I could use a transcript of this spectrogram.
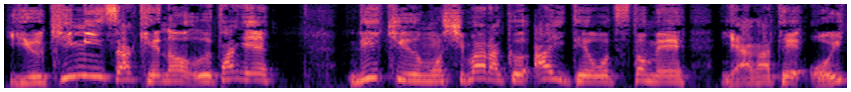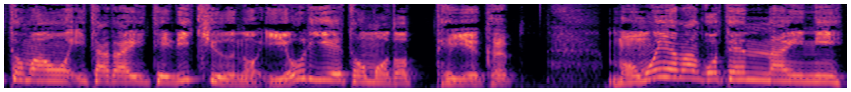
雪見酒の宴。利休もしばらく相手を務め、やがておいとまをいただいて利休のいおりへと戻ってゆく。桃山御殿内に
